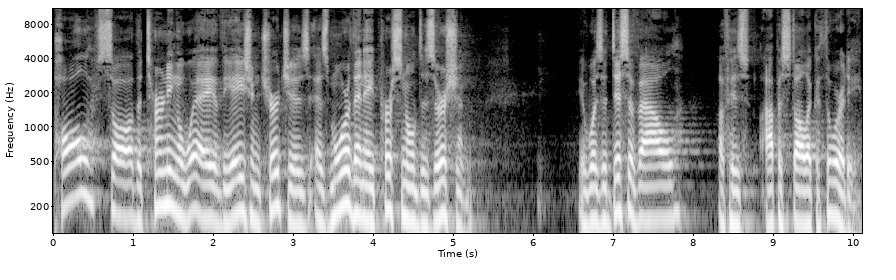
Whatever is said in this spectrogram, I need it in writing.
Paul saw the turning away of the Asian churches as more than a personal desertion. It was a disavowal of his apostolic authority.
